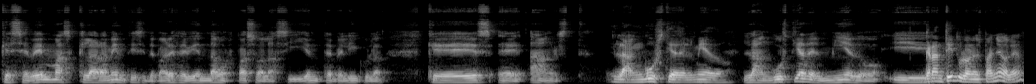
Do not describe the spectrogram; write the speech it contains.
que se ve más claramente, y si te parece bien damos paso a la siguiente película, que es eh, Angst, La angustia del miedo. la angustia del miedo. Y, Gran título en español, ¿eh?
